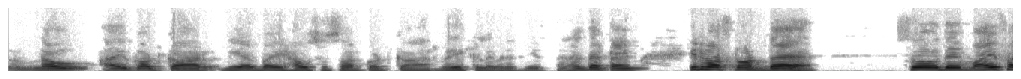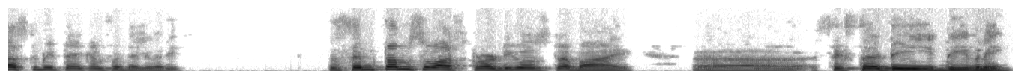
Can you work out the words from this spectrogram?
now I got car, nearby houses have got car, vehicle, everything. At that time, it was not there. So the wife has to be taken for delivery. The symptoms was produced by uh, 6.30 in the evening.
